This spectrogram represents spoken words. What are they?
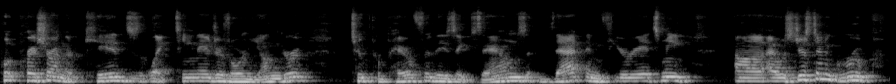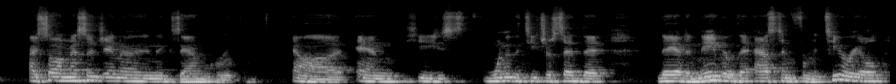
put pressure on their kids like teenagers or younger to prepare for these exams that infuriates me uh, I was just in a group. I saw a message in a, an exam group, uh, and he's one of the teachers said that they had a neighbor that asked him for material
